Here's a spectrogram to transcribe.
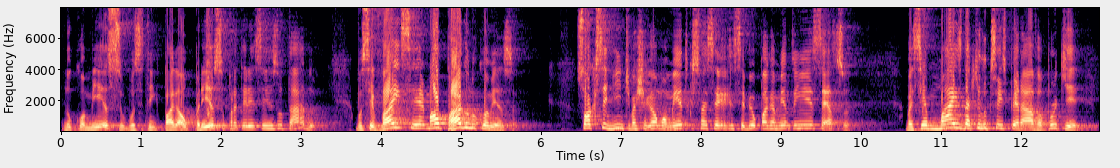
no começo você tem que pagar o preço para ter esse resultado. Você vai ser mal pago no começo. Só que o seguinte, vai chegar um momento que você vai ser, receber o pagamento em excesso. Vai ser mais daquilo que você esperava. Por quê?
